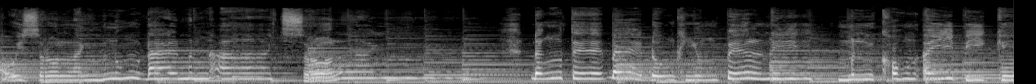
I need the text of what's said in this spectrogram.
ឲ្យស្រឡាញ់មនុស្សដែលមិនអាចស្រឡាញ់ដឹងទេបេះដូងខ្ញុំពេលនេះមិនខុសអីពីគេ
